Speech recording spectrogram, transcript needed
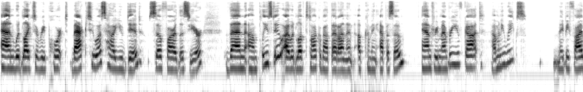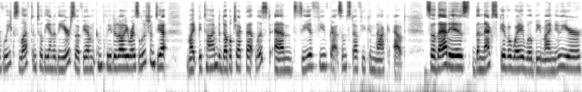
and would like to report back to us how you did so far this year, then um, please do. I would love to talk about that on an upcoming episode. And remember, you've got how many weeks? Maybe five weeks left until the end of the year. So if you haven't completed all your resolutions yet, might be time to double check that list and see if you've got some stuff you can knock out. So that is the next giveaway will be my New Year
